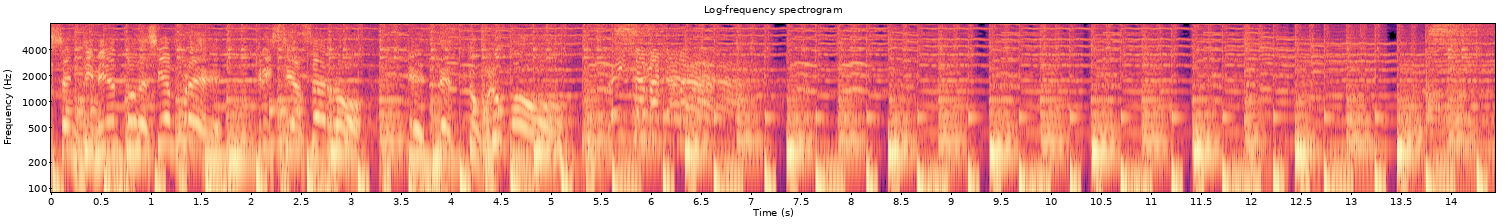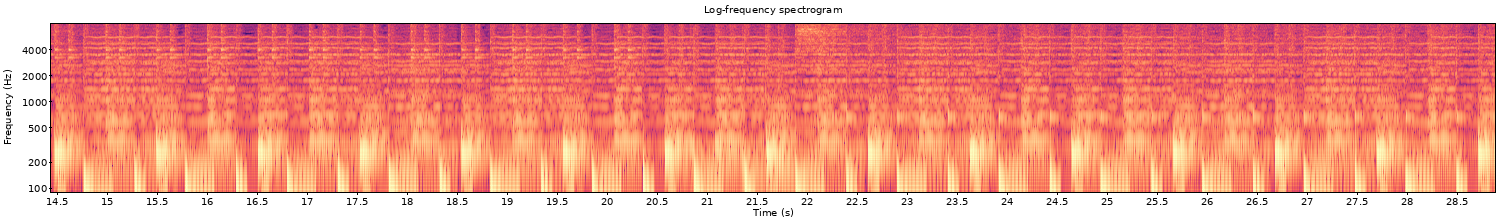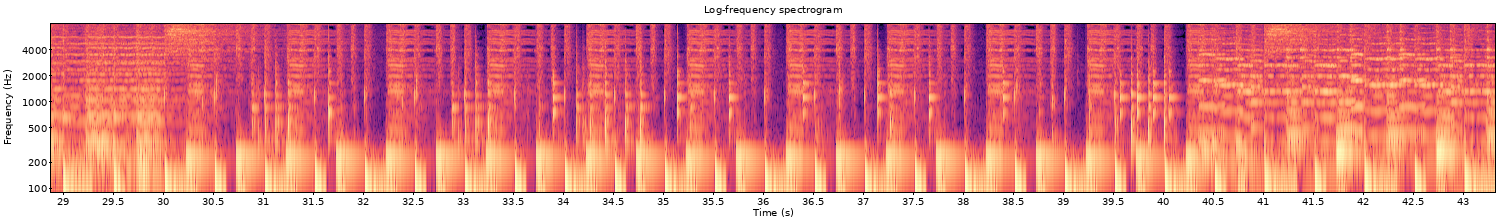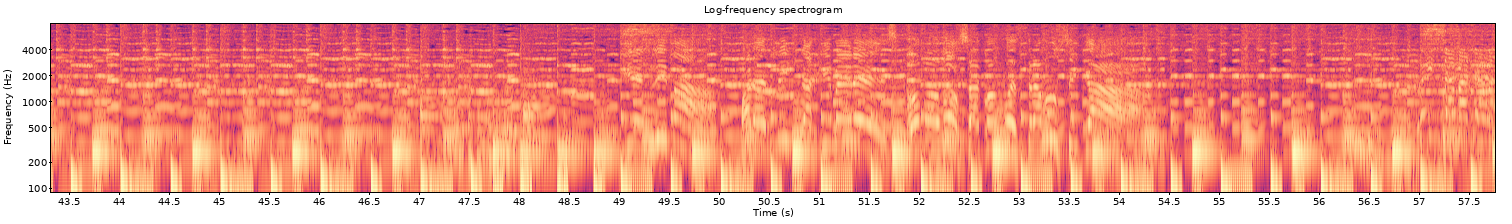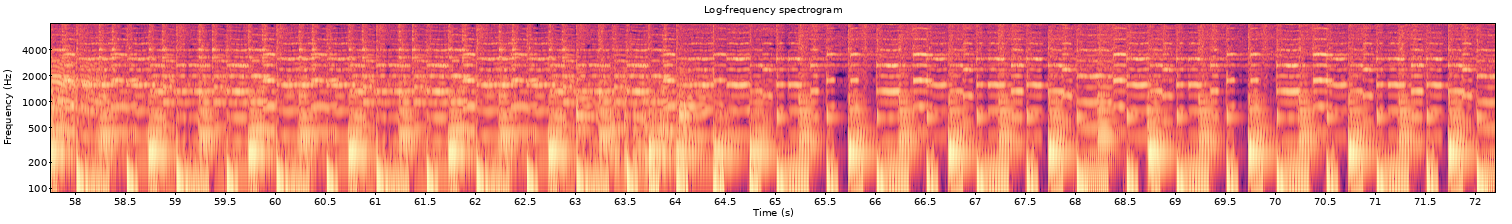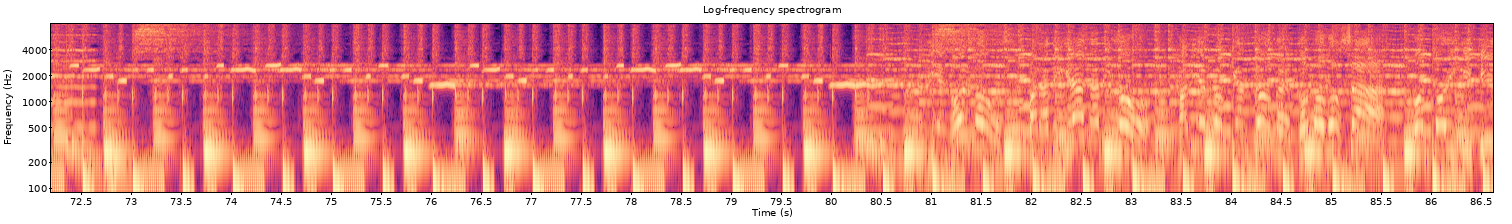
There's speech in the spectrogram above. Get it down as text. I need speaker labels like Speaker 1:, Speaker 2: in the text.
Speaker 1: sentimiento de siempre. Cristian Cerro, este es tu grupo. Nuestra música. dança com Toy Kiki.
